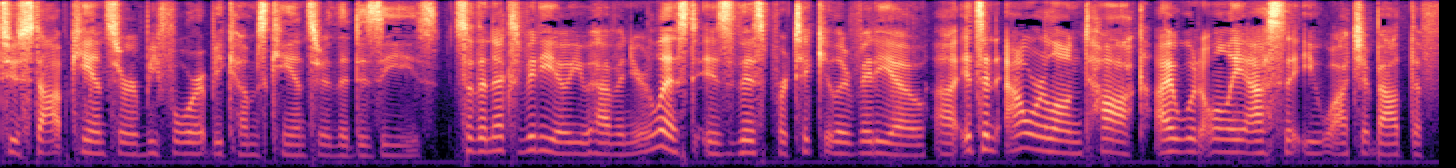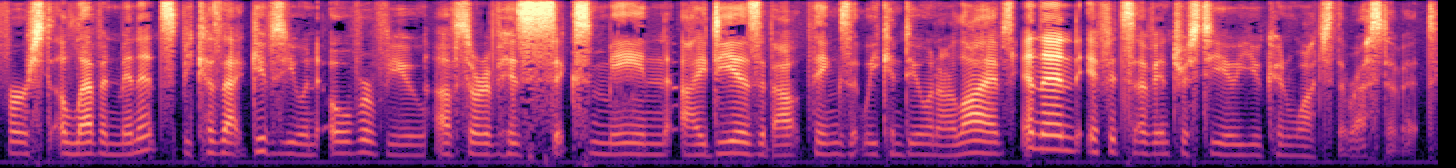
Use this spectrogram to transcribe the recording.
to stop cancer before it becomes cancer, the disease? So, the next video you have in your list is this particular video. Uh, it's an hour long talk, I would only ask that you watch about the first 11 minutes because that gives you an overview of sort of his six main ideas about things that we can do in our lives. And then, if it's of interest to you, you can watch the rest of it.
